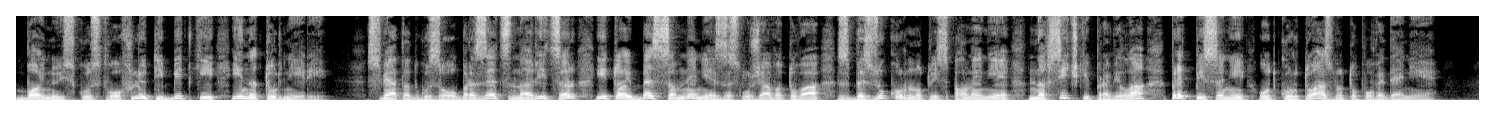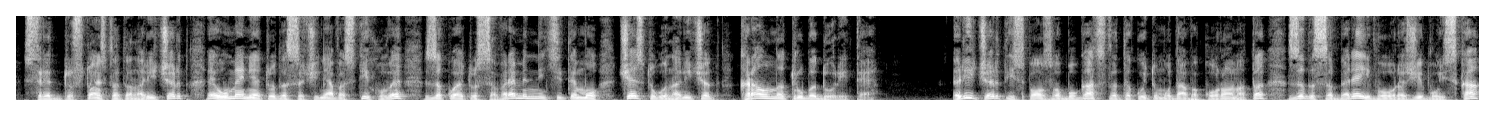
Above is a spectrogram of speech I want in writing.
бойно изкуство в люти битки и на турнири. Смятат го за образец на рицар и той без съмнение заслужава това с безукорното изпълнение на всички правила, предписани от куртуазното поведение. Сред достоинствата на Ричард е умението да съчинява стихове, за което съвременниците му често го наричат крал на трубадурите. Ричард използва богатствата, които му дава короната, за да събере и въоръжи войска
